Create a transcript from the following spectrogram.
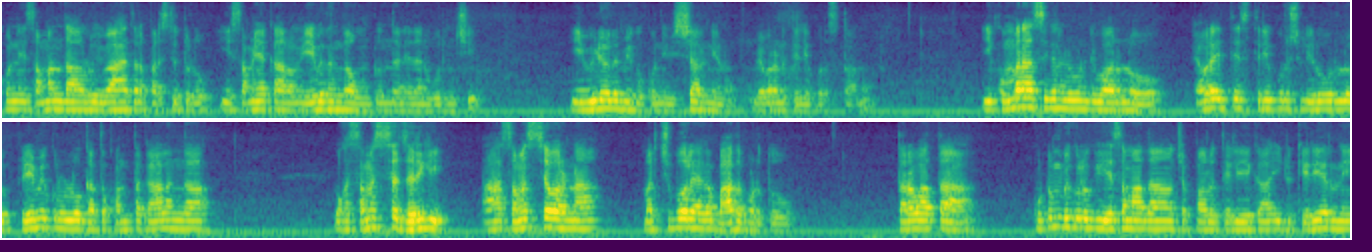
కొన్ని సంబంధాలు వివాహేతర పరిస్థితులు ఈ సమయకాలం ఏ విధంగా ఉంటుందనే దాని గురించి ఈ వీడియోలో మీకు కొన్ని విషయాలు నేను వివరణ తెలియపరుస్తాను. ఈ కుంభరాశి కలిగినటువంటి వారిలో ఎవరైతే స్త్రీ పురుషులు ఇరువురిలో ప్రేమికులలో గత కొంతకాలంగా ఒక సమస్య జరిగి ఆ సమస్య వలన మర్చిపోలేక బాధపడుతూ తర్వాత కుటుంబీకులకు ఏ సమాధానం చెప్పాలో తెలియక ఇటు కెరియర్ని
